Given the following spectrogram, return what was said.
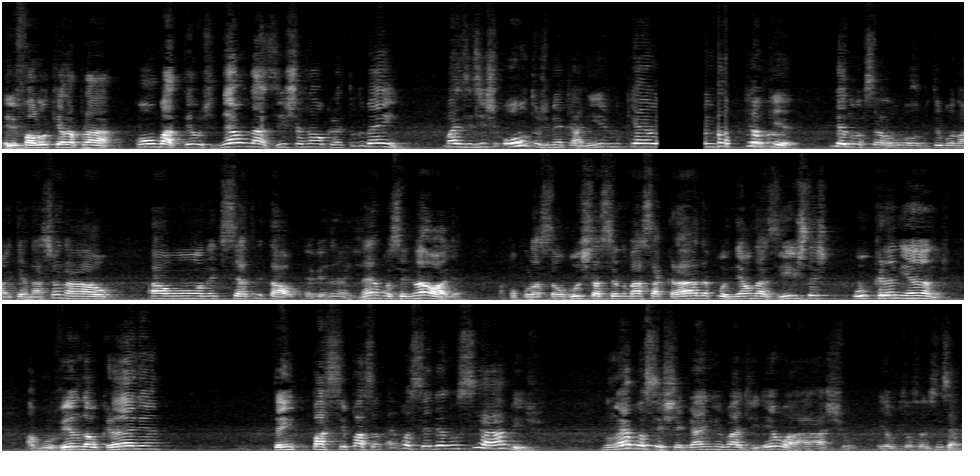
Ele falou que era para combater os neonazistas na Ucrânia. Tudo bem, mas existem outros mecanismos que é, que é o quê? Denúncia ao, ao Tribunal Internacional, a ONU, etc. e tal. É verdade. Né? Você não, olha, a população russa está sendo massacrada por neonazistas ucranianos. O governo da Ucrânia tem participação. É você denunciar, bicho. Não é você chegar e invadir. Eu acho, eu estou sendo sincero,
